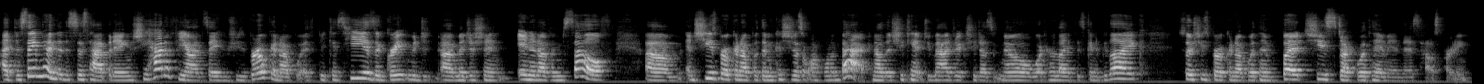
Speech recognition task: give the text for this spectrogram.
At the same time that this is happening, she had a fiance who she's broken up with because he is a great mag- uh, magician in and of himself, um, and she's broken up with him because she doesn't want to hold him back. Now that she can't do magic, she doesn't know what her life is going to be like. So she's broken up with him, but she's stuck with him in this house party.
